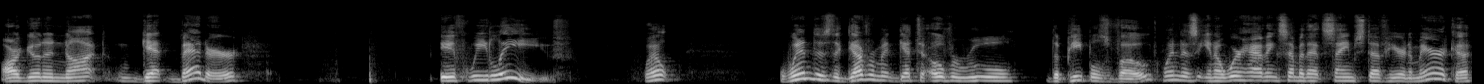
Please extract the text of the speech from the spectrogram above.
are going to not get better if we leave. Well, when does the government get to overrule the people's vote? When does, you know, we're having some of that same stuff here in America.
